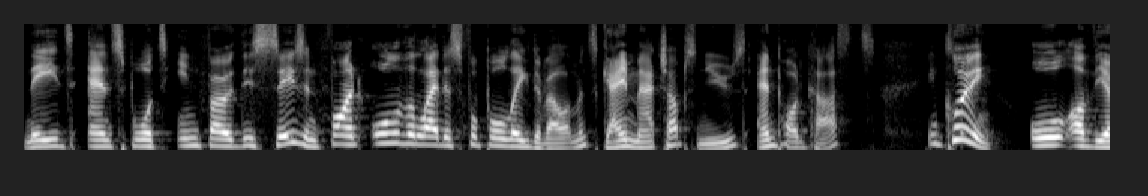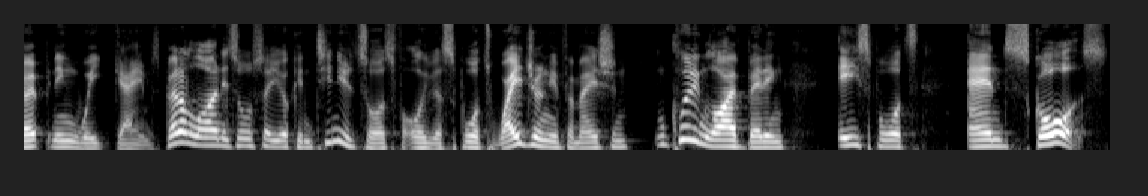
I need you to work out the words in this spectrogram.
needs and sports info this season. Find all of the latest football league developments, game matchups, news, and podcasts, including all of the opening week games. BetOnline is also your continued source for all of your sports wagering information, including live betting, esports, and scores.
